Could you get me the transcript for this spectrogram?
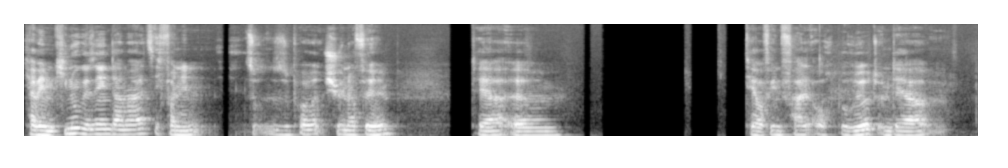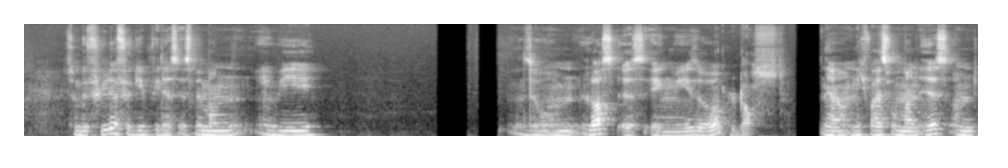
ich habe ihn im Kino gesehen damals. Ich fand ihn so, super schöner Film, der, ähm, der auf jeden Fall auch berührt und der so ein Gefühl dafür gibt, wie das ist, wenn man irgendwie so lost ist, irgendwie so. Lost. Ja, und nicht weiß, wo man ist. Und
